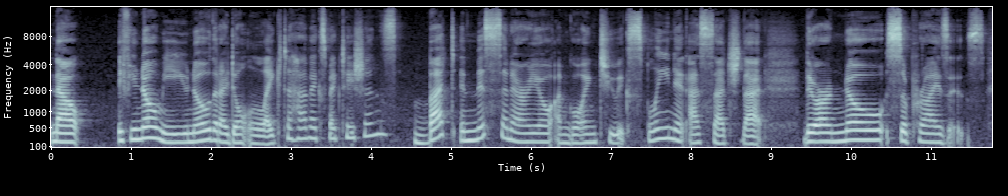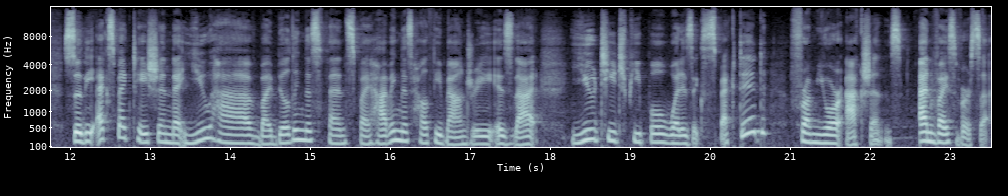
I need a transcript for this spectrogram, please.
Now, if you know me, you know that I don't like to have expectations, but in this scenario, I'm going to explain it as such that there are no surprises. So, the expectation that you have by building this fence, by having this healthy boundary, is that you teach people what is expected from your actions and vice versa.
